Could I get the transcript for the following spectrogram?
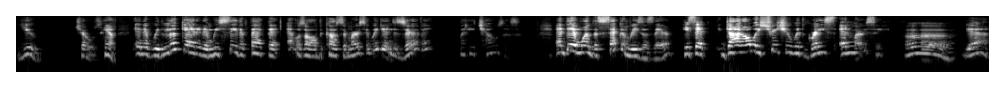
you chose Him. And if we look at it and we see the fact that that was all because of mercy, we didn't deserve it, but He chose us. And then one of the second reasons there, he said, God always treats you with grace and mercy. Oh, yeah.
